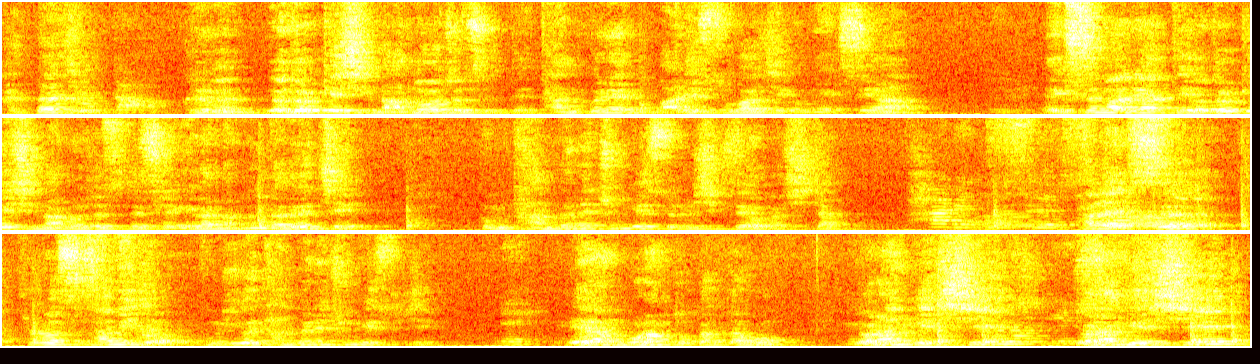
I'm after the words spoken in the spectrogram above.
같다지? 같다. 그러면 8개씩 나누어졌을 때 당근의 마리수가 지금 x야? x마리한테 8개씩 나눠줬을 때 3개가 남는다 그랬지? 그럼 당근의 총개수를 식세어봐 시작 8x 8x 플러스 3이죠 그럼 이거 당근의 총개수지 네. 얘랑 뭐랑 똑같다고? 11개씩 11개씩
